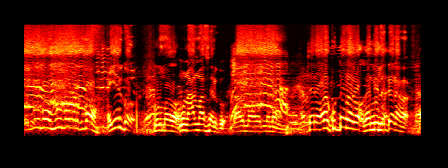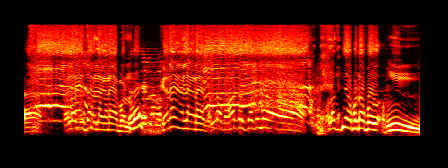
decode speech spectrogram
ஒரு மூணு மாதம் இருக்குமா? இருக்கும். மூணு மாதம். மூணு நாலு மாசம் இருக்கும். நாலு மாதம் தானே. சரி அதான் குட்டை ரகம் கண்ணியில் குட்டை ரகம். நல்ல கடையா பண்ணணும் கடை நல்ல கடையா நல்லா பண்ணணும் வாட்ட சட்டமா வளர்த்தியா போட்டா போதும். ம்.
